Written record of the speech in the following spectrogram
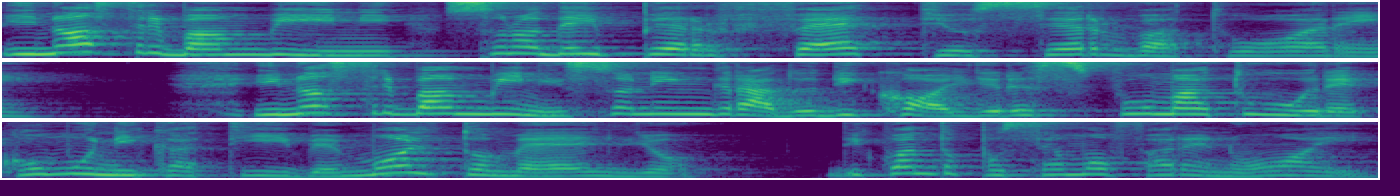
I nostri bambini sono dei perfetti osservatori. I nostri bambini sono in grado di cogliere sfumature comunicative molto meglio di quanto possiamo fare noi.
